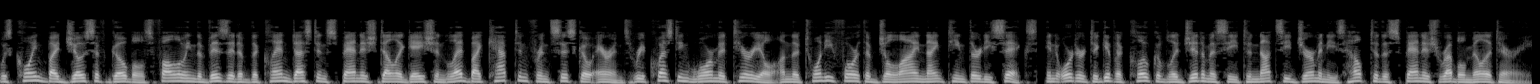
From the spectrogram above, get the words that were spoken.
was coined by Joseph Goebbels following the visit of the clandestine Spanish delegation led by Captain Francisco Arranz requesting war material on 24 July 1936, in order to give a cloak of legitimacy to Nazi Germany's help to the Spanish rebel military.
